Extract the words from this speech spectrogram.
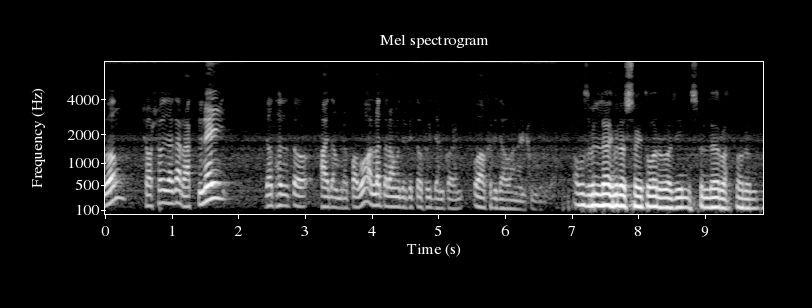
এবং স্ব জায়গা রাখলেই যথাযথ ফায়দা আমরা পাবো আল্লাহ তালা আমাদেরকে তৌফিক দান করেন ও আখরি দাওয়ান আলহামদুলিল্লাহ أعوذ بالله من الشيطان الرجيم بسم الله الرحمن الرحيم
